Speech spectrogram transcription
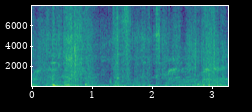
มาครับมาเลยมาเลย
